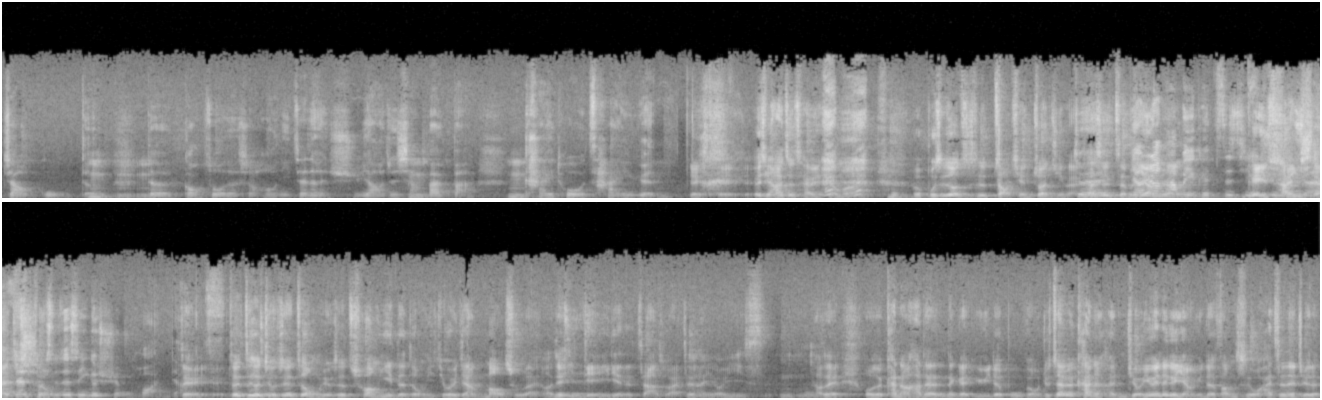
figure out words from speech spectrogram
照顾的的工作的时候，你真的很需要，就是想办法开拓财源。对对对，而且他这财源想法，呃，不是说只是找钱赚进来，他是怎么样让他们也可以自己可以参与在其中？这是一个循环，对对，所以这个就是这种有时候创意的东西就会这样冒出来，哈，就一点一点的砸出来，这很有意思。嗯，好，对，我就看到他的那个鱼的部分，我就在那边看了很久，因为那个养鱼的方式，我还真的觉得。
